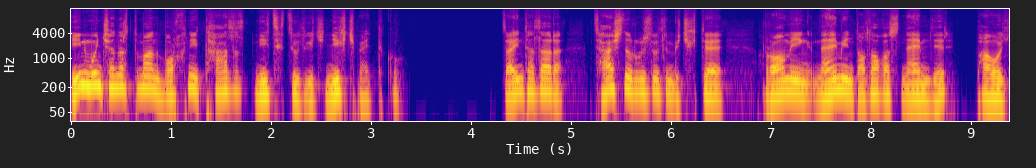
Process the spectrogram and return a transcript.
Энэ мөн чанарт маань бурхны таалалд нийцэх зүйл гэж нэгч байдаггүй. За энэ талаар цааш нь үргэлжлүүлэн бичгтээ Ромын 8-ын 7-оос 8 дээр Паул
